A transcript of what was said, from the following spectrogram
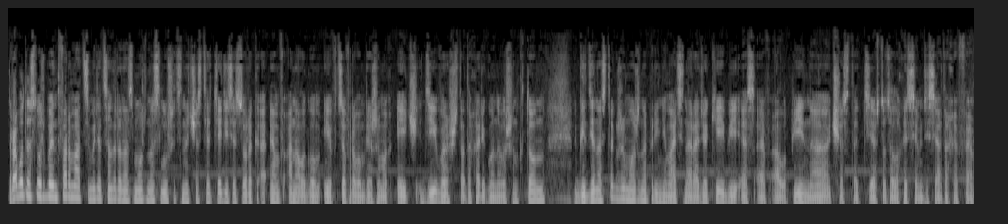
Работа службы информации медиацентра нас можно слушать на частоте 1040 АМ в аналоговом и в цифровом режимах HD в штатах Орегон и Вашингтон, где нас также можно принимать на радио KBSF-LP на частоте 100,7 FM.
